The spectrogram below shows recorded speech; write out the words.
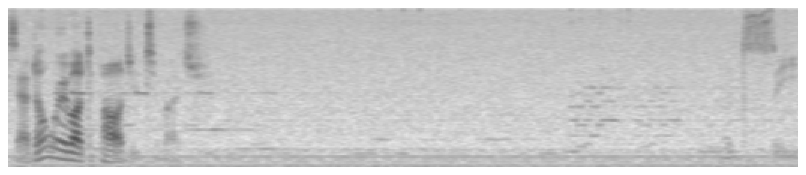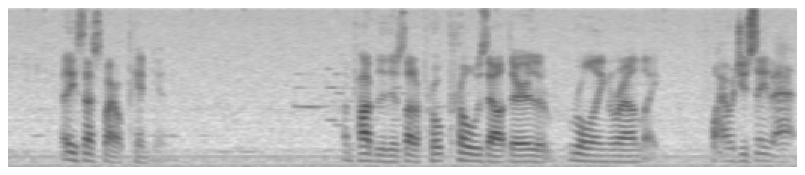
So yeah, don't worry about topology too much. Let's see. At least that's my opinion. And probably there's a lot of pro pros out there that are rolling around like, why would you say that?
